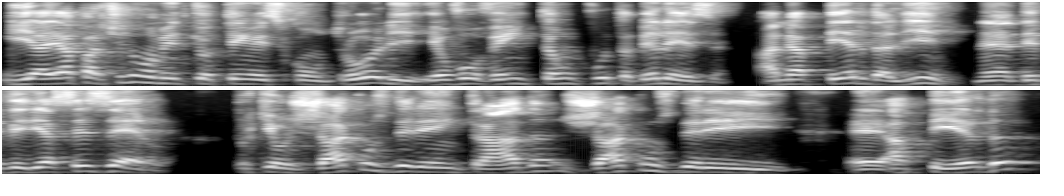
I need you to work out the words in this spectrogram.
E aí, a partir do momento que eu tenho esse controle, eu vou ver, então, puta, beleza, a minha perda ali né, deveria ser zero, porque eu já considerei a entrada, já considerei é, a perda,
